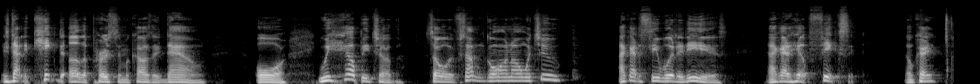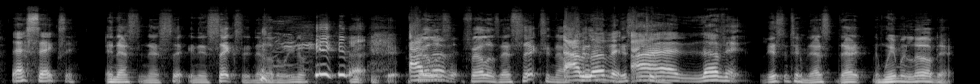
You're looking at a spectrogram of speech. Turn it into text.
It's not to kick the other person because they're down, or we help each other. So if something's going on with you, I got to see what it is. I got to help fix it. Okay. That's sexy. And that's and that's and it's sexy. The other one, you know, uh, I fellas, love it. fellas, that's sexy now. I Fellas, love it. I love it. listen to me. That's that. Women love that.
